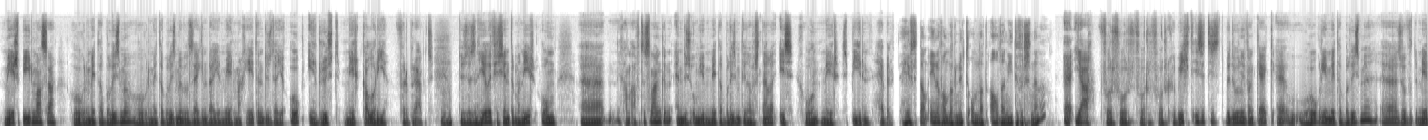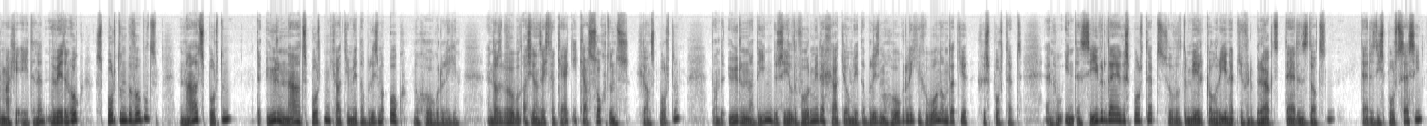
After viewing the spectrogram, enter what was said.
meer spiermassa, hoger metabolisme. Hoger metabolisme wil zeggen dat je meer mag eten, dus dat je ook in rust meer calorieën verbruikt. Mm-hmm. Dus dat is een heel efficiënte manier om uh, gaan af te slanken en dus om je metabolisme te gaan versnellen, is gewoon meer spieren hebben. Heeft het dan een of ander nut om dat al dan niet te versnellen? Uh, ja, voor, voor, voor, voor gewicht is het, is het de bedoeling van, kijk, hoe, hoe, hoger je metabolisme, uh, zoveel te meer mag je eten. Hè. We weten ook, sporten bijvoorbeeld, na het sporten, de uren na het sporten, gaat je metabolisme ook nog hoger liggen. En dat is bijvoorbeeld als je dan zegt van, kijk, ik ga ochtends gaan sporten, dan de uren nadien, dus heel de voormiddag, gaat jouw metabolisme hoger liggen, gewoon omdat je gesport hebt. En hoe intensiever dat je gesport hebt, zoveel te meer calorieën heb je verbruikt tijdens dat tijdens die sportsessie.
